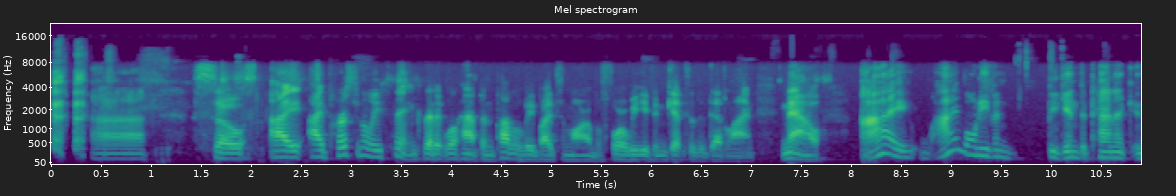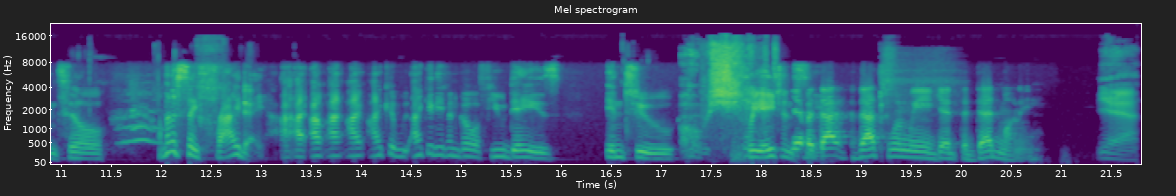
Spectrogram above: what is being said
uh, so I I personally think that it will happen probably by tomorrow before we even get to the deadline. Now, I I won't even begin to panic until I'm going to say Friday. I I, I I I could I could even go a few days into oh shit. free agency. Yeah, but that that's when we get the dead money. Yeah.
